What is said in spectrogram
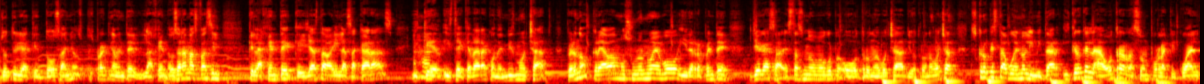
yo te diría que dos años, pues prácticamente la gente, o sea, era más fácil que la gente que ya estaba ahí la sacaras y Ajá. que y se quedara con el mismo chat, pero no, creábamos uno nuevo y de repente llegas a, estás en un nuevo grupo, otro nuevo chat y otro nuevo chat. Entonces creo que está bueno limitar y creo que la otra razón por la que cual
